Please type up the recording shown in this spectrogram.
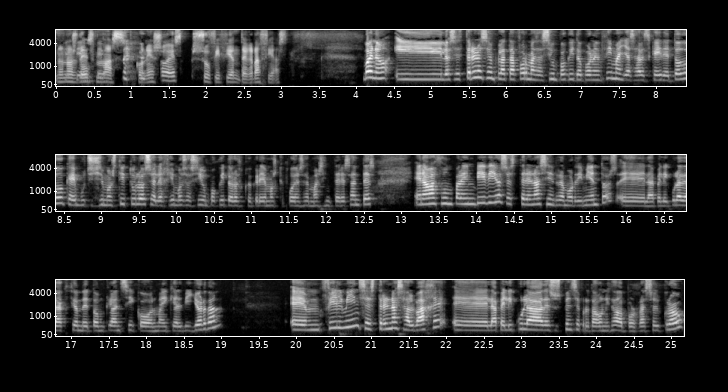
no nos des más. Con eso es suficiente, gracias. Bueno, y los estrenos en plataformas así un poquito por encima, ya sabes que hay de todo, que hay muchísimos títulos, elegimos así un poquito los que creemos que pueden ser más interesantes. En Amazon Prime Video se estrena Sin Remordimientos, eh, la película de acción de Tom Clancy con Michael B. Jordan. En Filming se estrena Salvaje, eh, la película de suspense protagonizada por Russell Crowe.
